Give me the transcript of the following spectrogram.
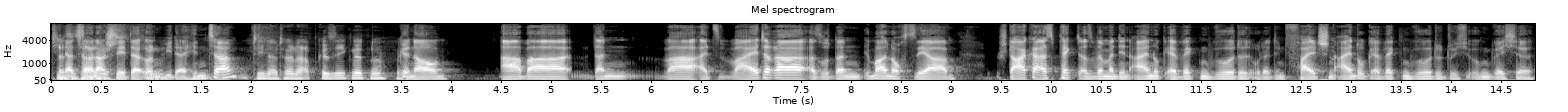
Tina Turner steht da irgendwie dahinter. Tina Turner abgesegnet, ne? Ja. Genau. Aber dann war als weiterer, also dann immer noch sehr starker Aspekt, also wenn man den Eindruck erwecken würde oder den falschen Eindruck erwecken würde durch irgendwelche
